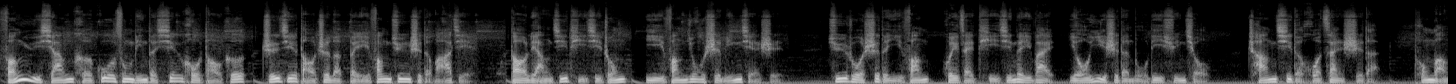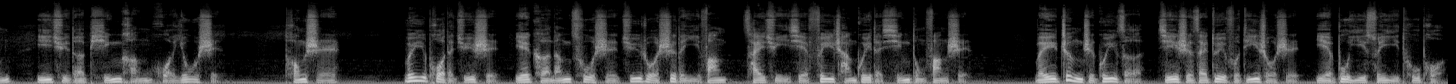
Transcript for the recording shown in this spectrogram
冯玉祥和郭松龄的先后倒戈，直接导致了北方军事的瓦解。到两极体系中，一方优势明显时，居弱势的一方会在体系内外有意识的努力寻求长期的或暂时的同盟，以取得平衡或优势。同时，危迫的局势也可能促使居弱势的一方采取一些非常规的行动方式。为政治规则，即使在对付敌手时，也不宜随意突破。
